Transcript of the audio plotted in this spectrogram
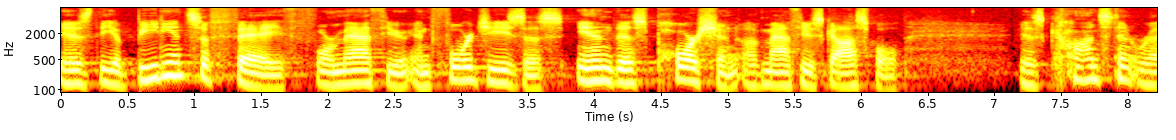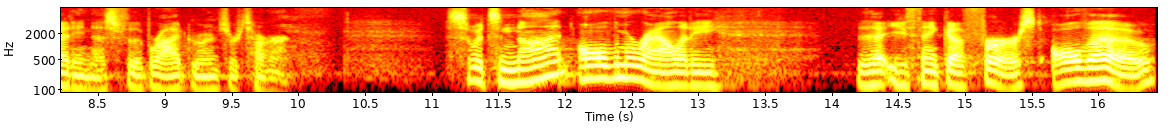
is the obedience of faith for Matthew and for Jesus in this portion of Matthew's gospel is constant readiness for the bridegroom's return. So it's not all the morality that you think of first, although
